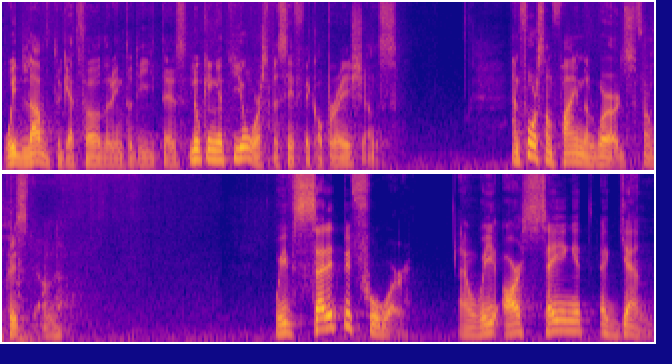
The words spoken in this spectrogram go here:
We'd love to get further into details, looking at your specific operations. And for some final words from Christian. We've said it before, and we are saying it again.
